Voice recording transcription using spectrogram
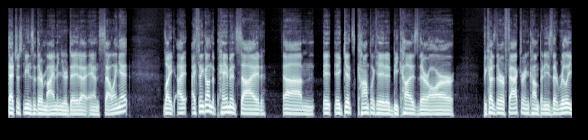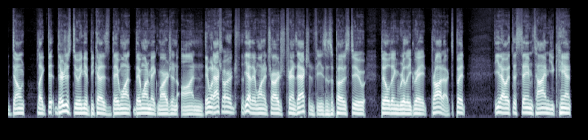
That just means that they're mining your data and selling it. Like I, I think on the payment side, um, it it gets complicated because there are because there are factoring companies that really don't like they're just doing it because they want they want to make margin on They want to charge. The, yeah they want to charge transaction fees as opposed to building really great product but you know at the same time you can't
